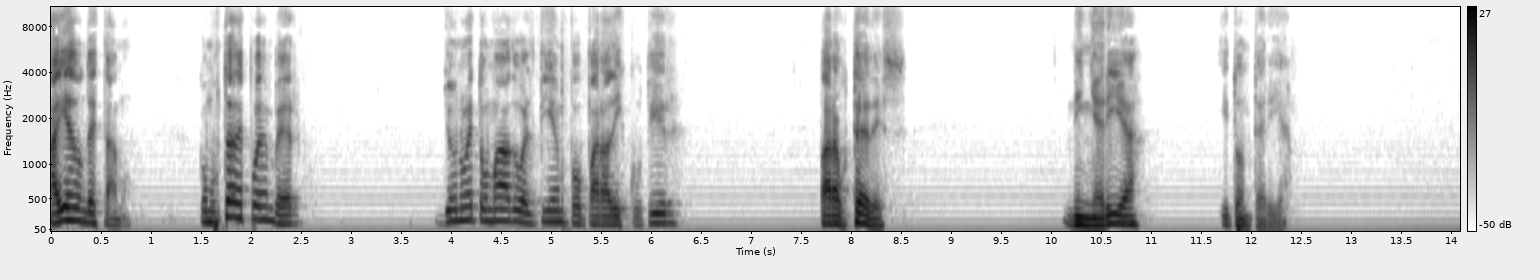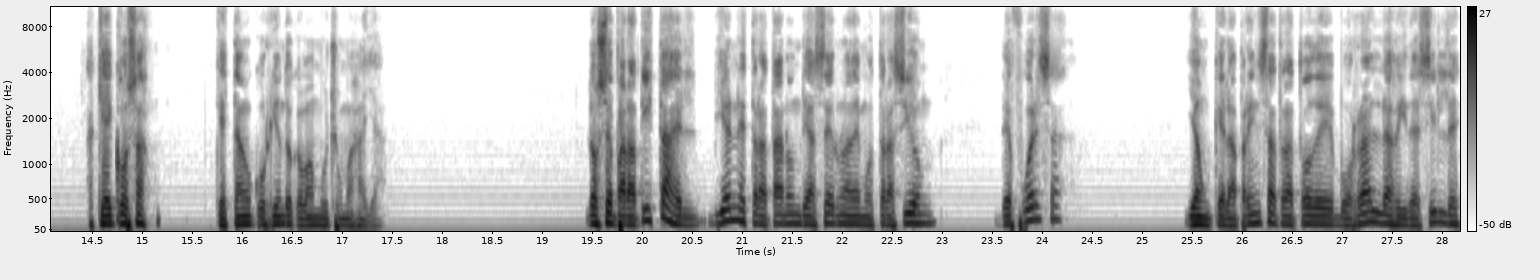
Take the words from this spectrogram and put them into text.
Ahí es donde estamos. Como ustedes pueden ver, yo no he tomado el tiempo para discutir para ustedes niñería y tontería. Aquí hay cosas que están ocurriendo que van mucho más allá. Los separatistas el viernes trataron de hacer una demostración de fuerza y aunque la prensa trató de borrarlas y decirles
